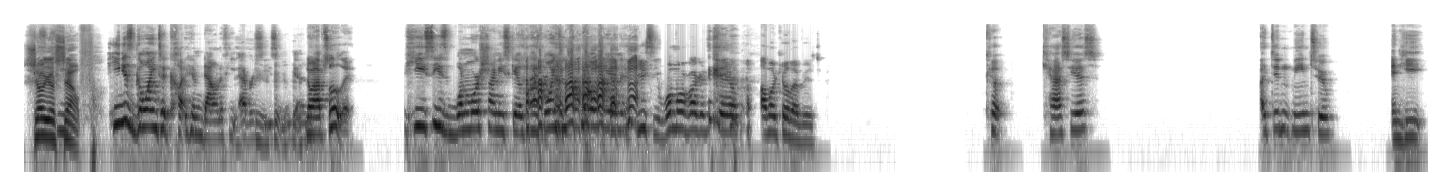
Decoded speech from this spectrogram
Show yourself. he is going to cut him down if he ever sees him again. no absolutely he sees one more shiny scale. He's going to kill me. And you see one more fucking scale, I'm gonna kill that bitch. Ca- Cassius, I didn't mean to. And he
